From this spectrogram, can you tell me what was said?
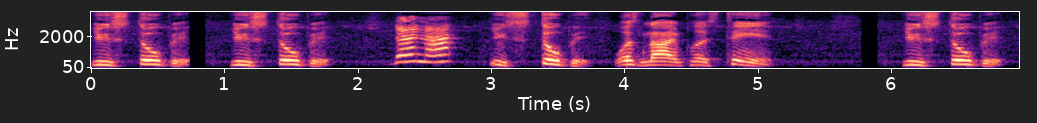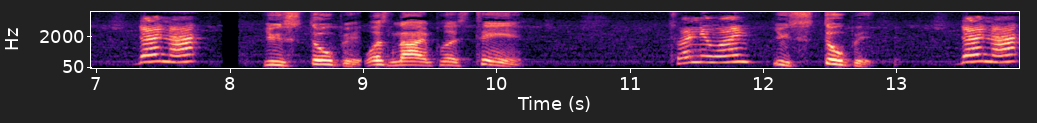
You stupid. You stupid. They're not. You stupid. What's 9 plus 10? You stupid. They're not. You stupid. What's 9 plus 10? 21. You stupid. They're not.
